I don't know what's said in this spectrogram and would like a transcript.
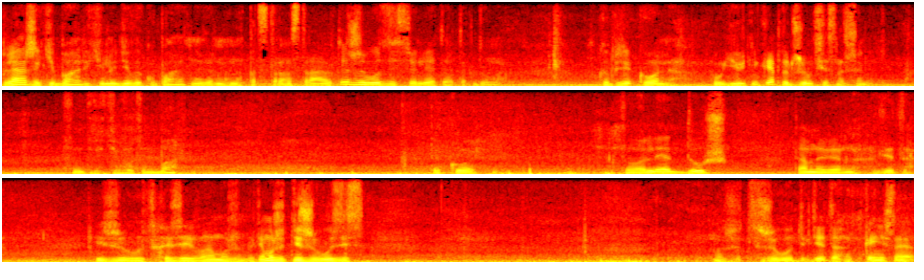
пляжики, барики, люди выкупают, наверное, на подстраивают и живут здесь все лето, я так думаю. Как прикольно, уютненько. Я бы тут жил, честно, все лето. Смотрите, вот он бар. Такой. Туалет, душ. Там, наверное, где-то и живут хозяева, может быть. А может, не живут здесь. Может, живут где-то, конечно,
